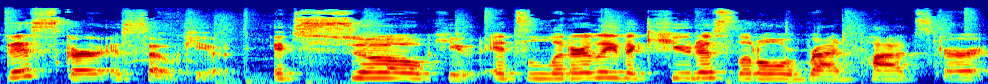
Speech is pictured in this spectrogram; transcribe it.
This skirt is so cute. It's so cute. It's literally the cutest little red plaid skirt.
